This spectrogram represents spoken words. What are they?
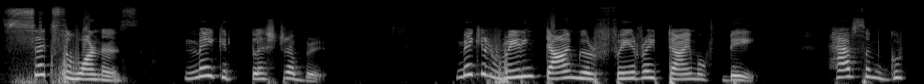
Sixth one is make it pleasurable. Make your reading time your favorite time of day. Have some good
